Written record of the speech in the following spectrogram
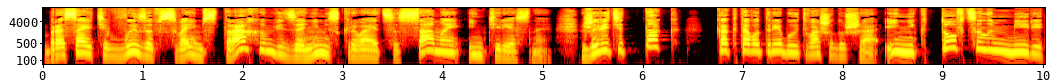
«Бросайте вызов своим страхам, ведь за ними скрывается самое интересное. Живите так, как того требует ваша душа, и никто в целом мире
